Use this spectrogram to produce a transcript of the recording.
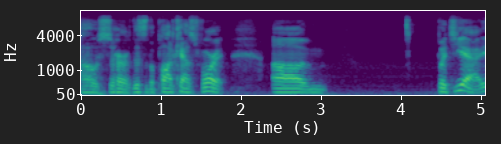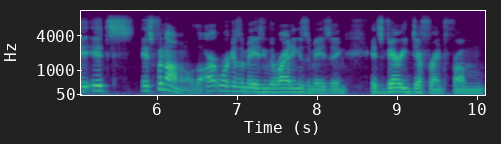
Oh, sir, this is the podcast for it. Um, but yeah, it, it's it's phenomenal. The artwork is amazing. The writing is amazing. It's very different from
